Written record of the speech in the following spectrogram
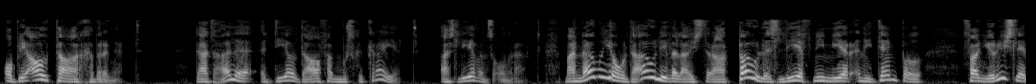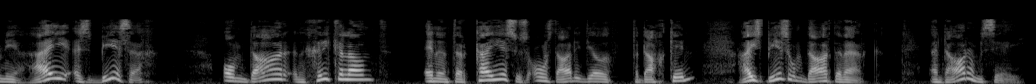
op die altaar gebring het dat hulle 'n deel daarvan moes gekry het as lewensonderhoud. Maar nou moet jy onthou, liewe luisteraar, Paulus leef nie meer in die tempel van Jerusalem nie. Hy is besig om daar in Griekeland en in Turkye, soos ons daardie deel vandag ken, hy's besig om daar te werk. En daarom sê hy:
